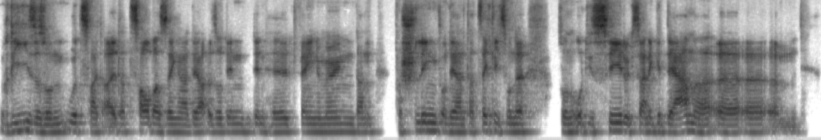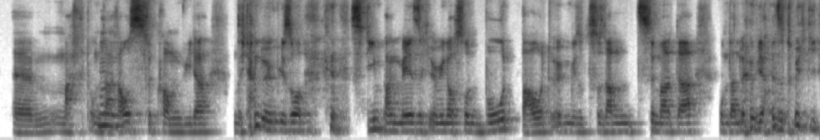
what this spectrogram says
Riese, so ein urzeitalter Zaubersänger, der also den, den Held Wainamoinen dann verschlingt und der dann tatsächlich so eine, so eine Odyssee durch seine Gedärme äh, äh, ähm, macht, um mhm. da rauszukommen wieder und sich dann irgendwie so Steampunk-mäßig irgendwie noch so ein Boot baut, irgendwie so zusammenzimmert da, um dann irgendwie also durch die,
